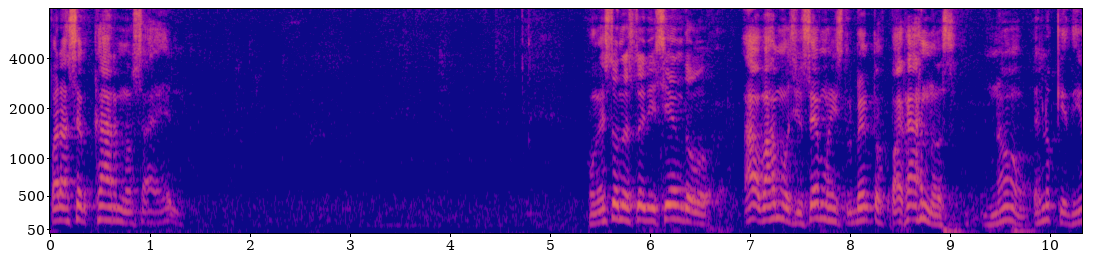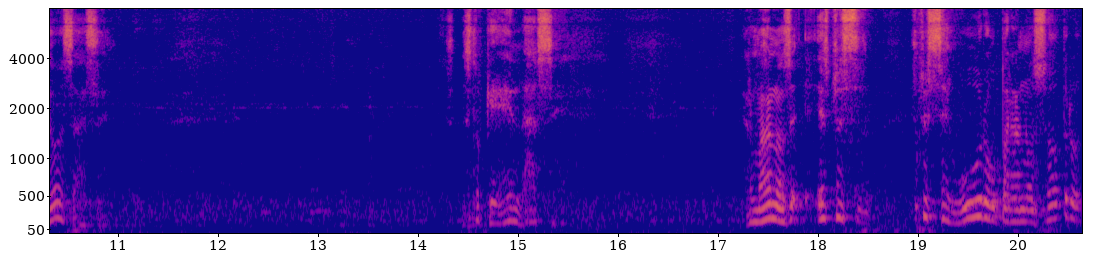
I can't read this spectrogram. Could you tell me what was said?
para acercarnos a Él. Con esto no estoy diciendo, ah, vamos y usemos instrumentos paganos. No, es lo que Dios hace. Es lo que Él hace. Hermanos, esto es, esto es seguro para nosotros.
